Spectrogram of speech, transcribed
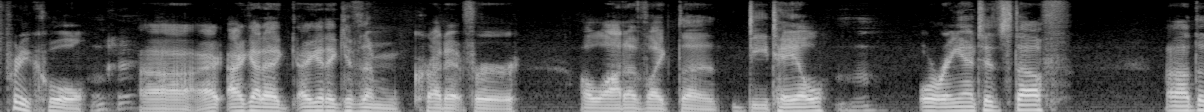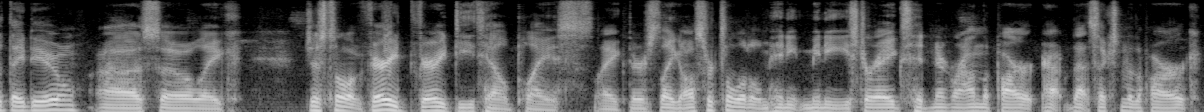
pretty cool. Okay. Uh, I, I gotta I gotta give them credit for a lot of like the detail hmm oriented stuff uh, that they do. Uh, so like just a very very detailed place. Like there's like all sorts of little mini mini Easter eggs hidden around the park that section of the park,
